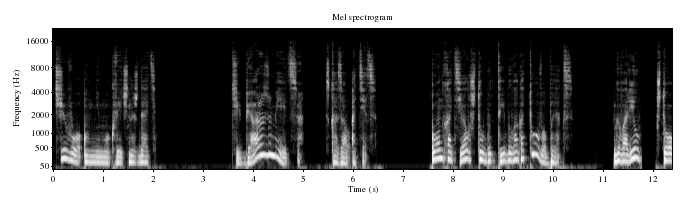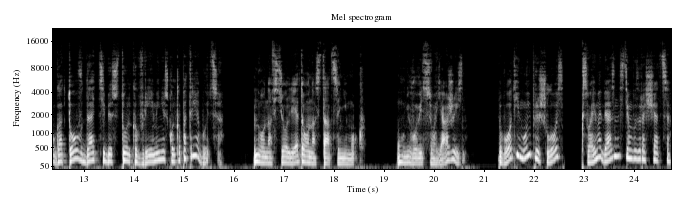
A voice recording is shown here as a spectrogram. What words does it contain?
Чего он не мог вечно ждать? Тебя, разумеется, сказал отец. Он хотел, чтобы ты была готова, Бэкс. Говорил, что готов дать тебе столько времени, сколько потребуется. Но на все лето он остаться не мог. У него ведь своя жизнь. Вот ему и пришлось к своим обязанностям возвращаться.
